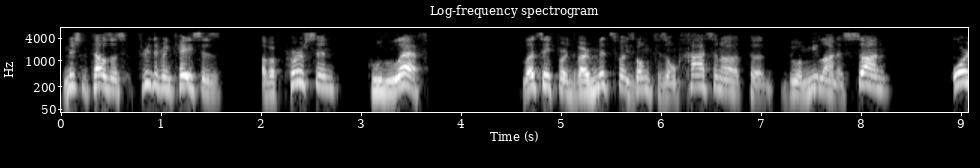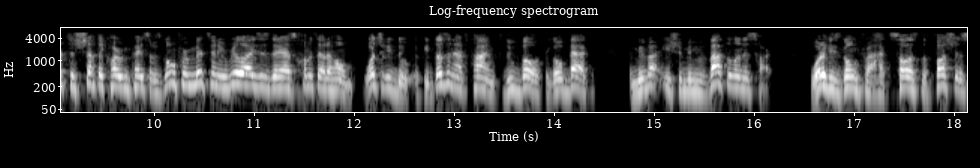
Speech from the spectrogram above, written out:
Mishnah tells us three different cases of a person who left, let's say for Dvar Mitzvah, he's going to his own chasana to do a meal on his son, or to shech the korban pesach. He's going for a mitzvah and he realizes that he has chametz at home. What should he do? If he doesn't have time to do both, to go back, he should be mivatal in his heart. What if he's going for a hatzalas nefashis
